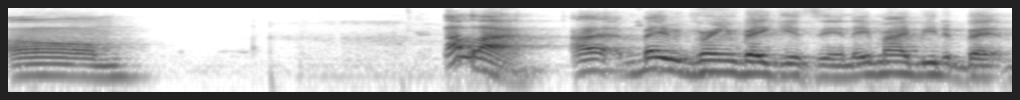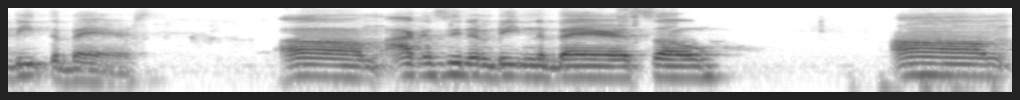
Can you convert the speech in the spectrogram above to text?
Um, I lie. I, maybe Green Bay gets in. They might be the beat the Bears. Um, I can see them beating the Bears. So, um,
